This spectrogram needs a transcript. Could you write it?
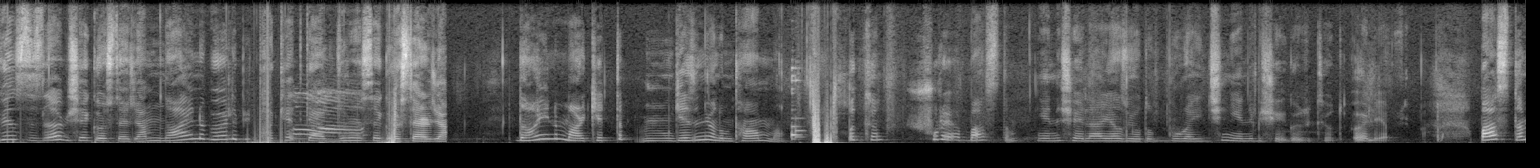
bugün sizlere bir şey göstereceğim. Daha yeni böyle bir paket geldi. Durun size göstereceğim. Daha yeni markette geziniyordum tamam mı? Bakın şuraya bastım. Yeni şeyler yazıyordu. Burayı için yeni bir şey gözüküyordu. Öyle yazıyor. Bastım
